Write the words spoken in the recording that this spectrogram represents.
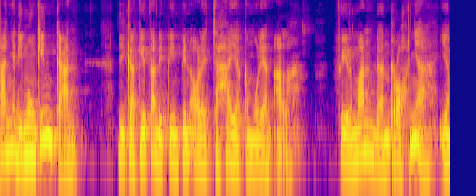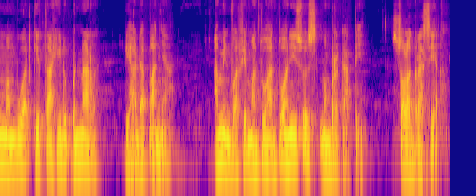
hanya dimungkinkan jika kita dipimpin oleh cahaya kemuliaan Allah. Firman dan rohnya yang membuat kita hidup benar di hadapannya. Amin buat firman Tuhan. Tuhan Yesus memberkati. Sola Gracia.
